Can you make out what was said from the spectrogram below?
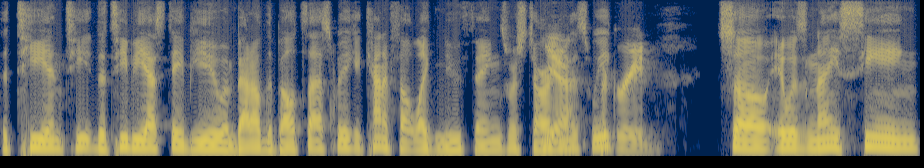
the TNT, the TBS debut and Battle of the Belts last week. It kind of felt like new things were starting yeah, this week. Agreed. So it was nice seeing, you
